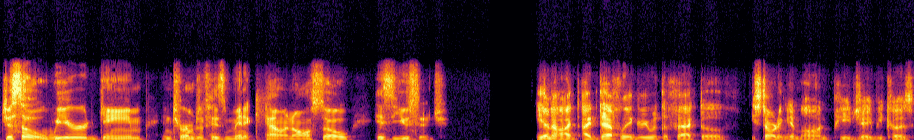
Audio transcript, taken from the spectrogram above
just a weird game in terms of his minute count and also his usage. Yeah, no, I, I definitely agree with the fact of starting him on PJ because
